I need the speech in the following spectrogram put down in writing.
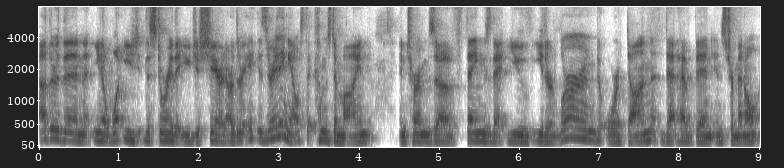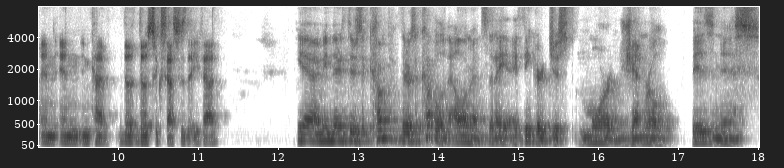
other than you know what you the story that you just shared are there is there anything else that comes to mind in terms of things that you've either learned or done that have been instrumental in in, in kind of the, those successes that you've had? Yeah i mean there's there's a couple there's a couple of elements that I, I think are just more general business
